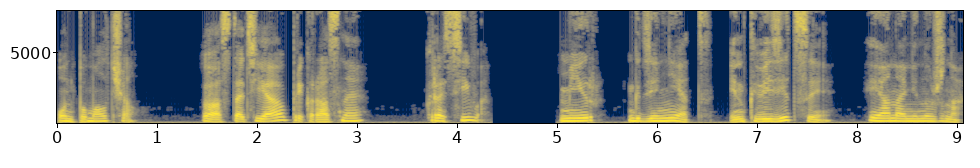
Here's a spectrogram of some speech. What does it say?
Он помолчал. А статья прекрасная, красиво. Мир, где нет инквизиции, и она не нужна.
